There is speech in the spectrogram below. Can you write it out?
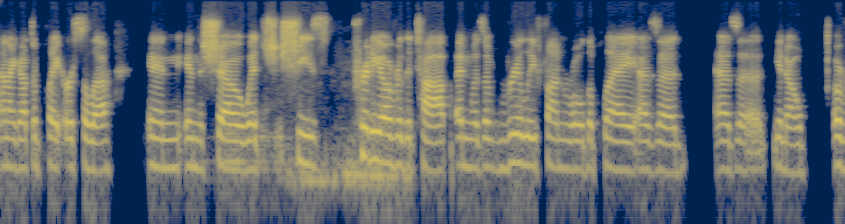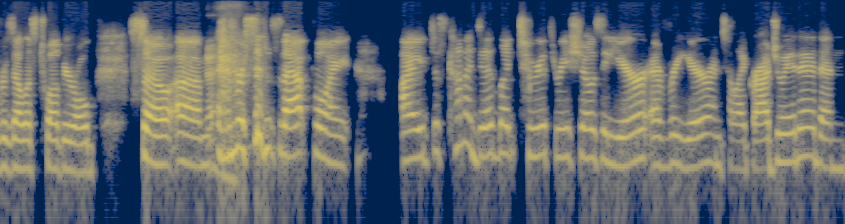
And I got to play Ursula in, in the show, which she's pretty over the top and was a really fun role to play as a, as a, you know, overzealous 12 year old. So um, ever since that point, I just kind of did like two or three shows a year every year until I graduated. And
